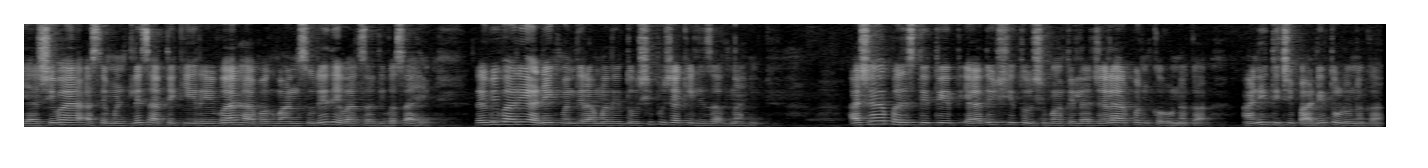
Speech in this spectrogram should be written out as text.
याशिवाय असे म्हटले जाते की रविवार हा भगवान सूर्यदेवाचा दिवस आहे. रविवारी अनेक मंदिरामध्ये तुळशी पूजा केली जात नाही. अशा परिस्थितीत या दिवशी तुळशी मातेला जल अर्पण करू नका आणि तिची पाणी तोडू नका.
